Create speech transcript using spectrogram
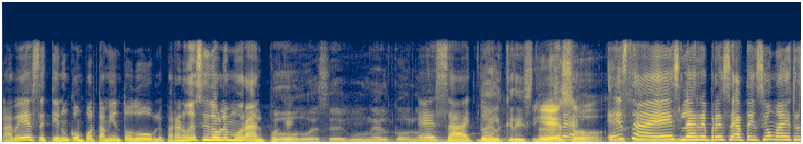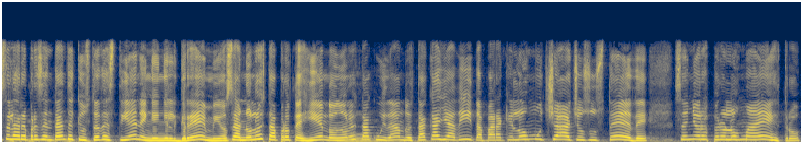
a veces tiene un comportamiento doble, para no decir doble moral, porque... Todo es según el color Exacto. del cristal. Y eso. Esa es la representación, atención maestro, esa es la representante que ustedes tienen en el gremio, o sea, no lo está protegiendo, no, lo está cuidando, está calladita para que los muchachos, ustedes, señores, pero los maestros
